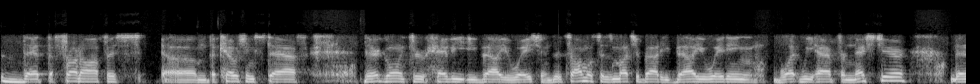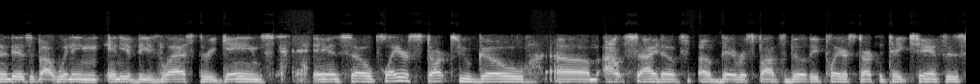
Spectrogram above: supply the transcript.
that the front office, um, the coaching staff, they're going through heavy evaluations. It's almost as much about evaluating what we have for next year than it is about winning any of these last three games. And so players start to go um, outside of, of their responsibility. Players start to take chances,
